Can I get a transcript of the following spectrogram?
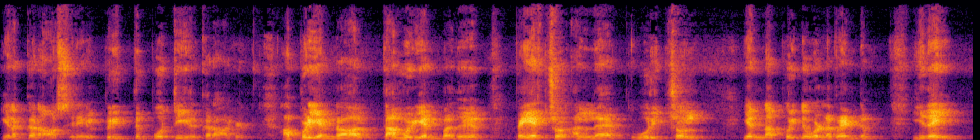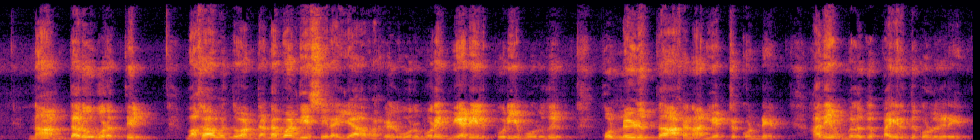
இலக்கண ஆசிரியர்கள் பிரித்து போற்றியிருக்கிறார்கள். அப்படி என்றால் தமிழ் என்பது பெயர்ச்சொல் அல்ல உரிச்சொல் என்ன புரிந்து கொள்ள வேண்டும்? இதை நான் தருபுரத்தில் மகாவித்வான் தண்டபாண்டீஸ்வர ஐயா அவர்கள் ஒரு முறை மேடையில் கூறிய பொழுது பொன்னெழுத்தாக நான் ஏற்றுக்கொண்டேன். அதை உங்களுக்கு பகிர்ந்து கொள்கிறேன்.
